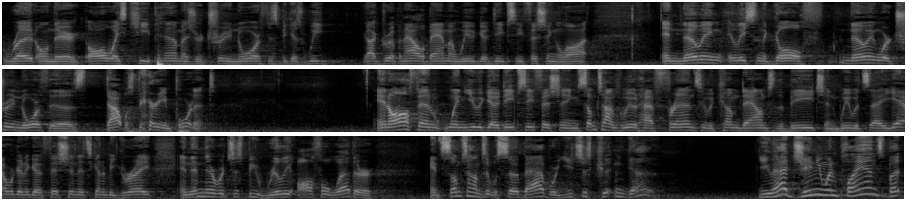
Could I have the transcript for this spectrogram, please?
wrote on there, always keep him as your true north, is because we, I grew up in Alabama and we would go deep sea fishing a lot. And knowing, at least in the Gulf, knowing where true north is, that was very important. And often, when you would go deep sea fishing, sometimes we would have friends who would come down to the beach and we would say, Yeah, we're going to go fishing. It's going to be great. And then there would just be really awful weather. And sometimes it was so bad where you just couldn't go. You had genuine plans, but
